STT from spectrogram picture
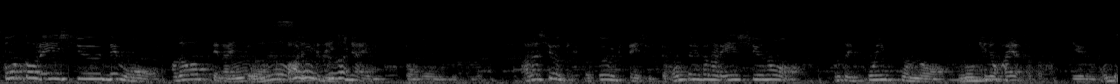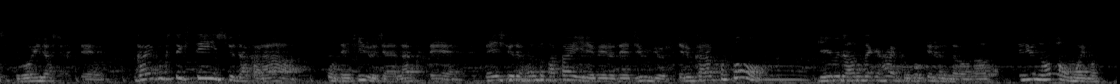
相当練習でもこだわってないとあれってできないと思うんですよ話を聞くとストーミク選手って本当にその練習の本当一本一本の動きの速さとかっていうのも本当すごいらしくて外国籍選手だからこうできるじゃなくて練習で本当高いレベルで準備をしてるからこそゲームであんだけ早く動けるんだろうなっていうのは思います。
